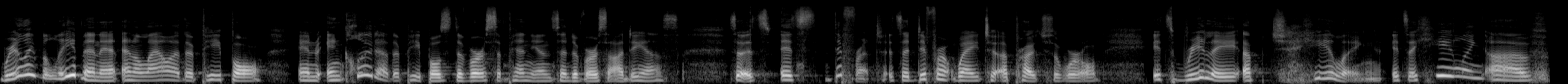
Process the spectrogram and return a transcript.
really believe in it and allow other people and include other people's diverse opinions and diverse ideas? So it's it's different. It's a different way to approach the world. It's really a healing. It's a healing of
